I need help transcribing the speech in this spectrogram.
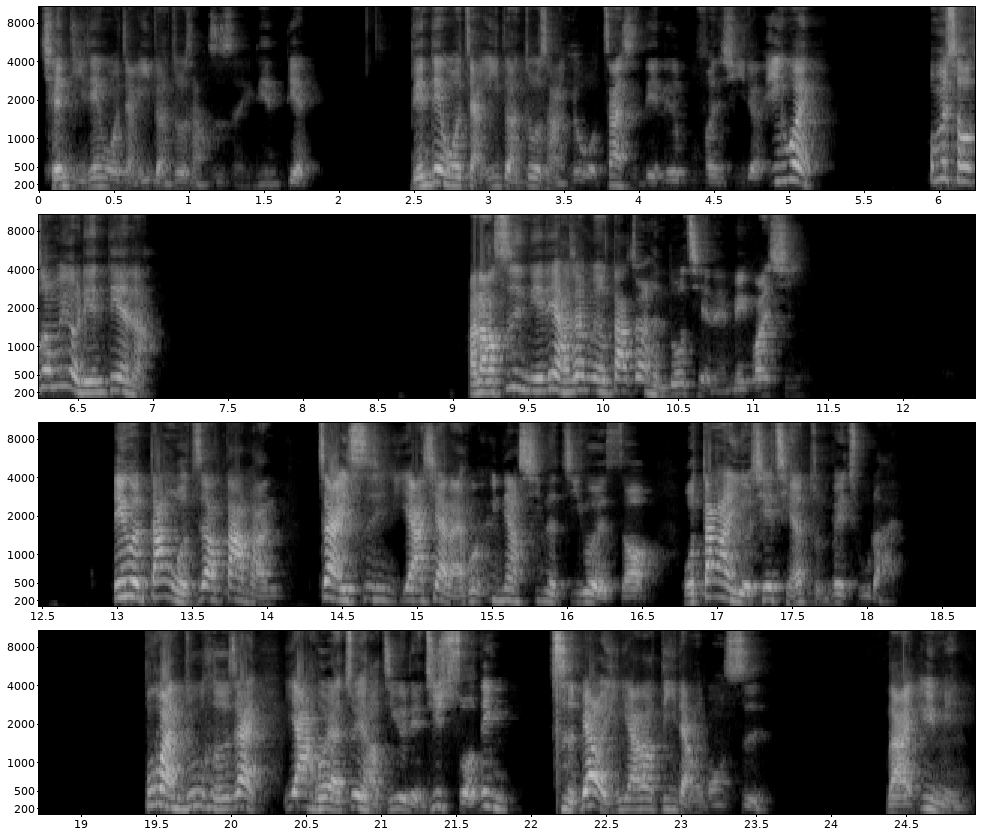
前几天我讲一短做厂是谁？联电，联电我讲一短做厂以后，我暂时连电都不分析了，因为我们手中没有联电啊。啊，老师，联电好像没有大赚很多钱呢，没关系，因为当我知道大盘再一次压下来或酝酿新的机会的时候，我当然有些钱要准备出来，不管如何在压回来最好机会点去锁定指标已经压到低档的公司来域名。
